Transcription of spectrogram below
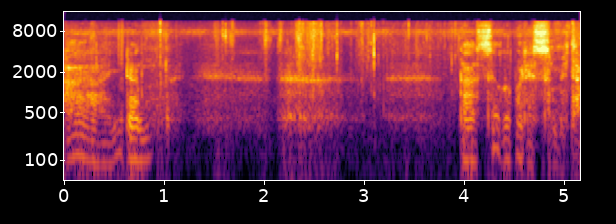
아, 이런 다 썩어버렸습니다.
